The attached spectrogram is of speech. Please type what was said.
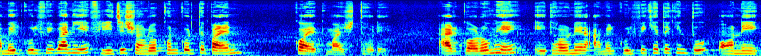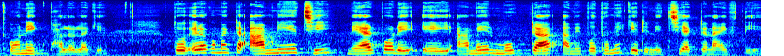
আমের কুলফি বানিয়ে ফ্রিজে সংরক্ষণ করতে পারেন কয়েক মাস ধরে। আর গরমে এই ধরনের আমের কুলফি খেতে কিন্তু অনেক অনেক ভালো লাগে। তো এরকম একটা আম নিয়েছি, নেয়ার পরে এই আমের মুখটা আমি প্রথমে কেটে নিচ্ছি একটা নাইফ দিয়ে।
